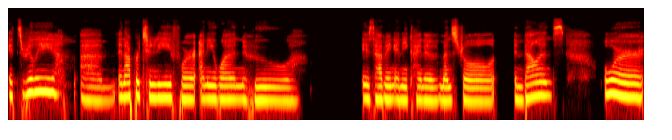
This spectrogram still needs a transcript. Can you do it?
it's really um, an opportunity for anyone who is having any kind of menstrual imbalance or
